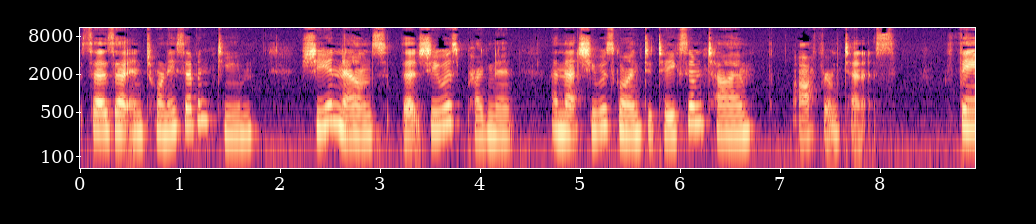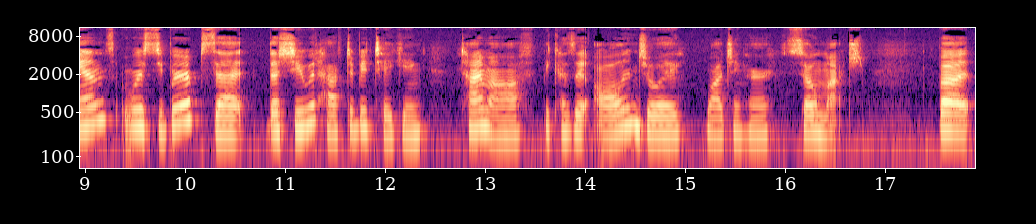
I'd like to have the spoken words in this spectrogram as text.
says that in 2017, she announced that she was pregnant and that she was going to take some time off from tennis. Fans were super upset that she would have to be taking time off because they all enjoy watching her so much. But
